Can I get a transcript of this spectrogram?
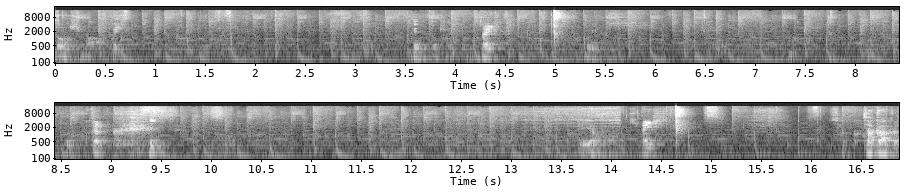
ドローします？はいテント入ってます。はいほい。クラックはい。で、山脇。はいサクハク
